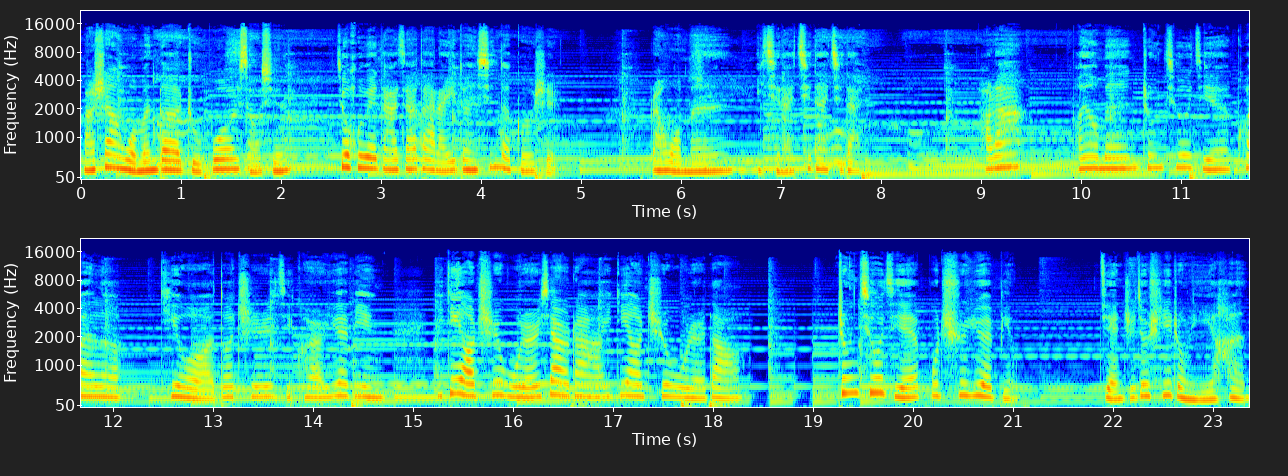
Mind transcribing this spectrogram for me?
马上我们的主播小熊就会为大家带来一段新的故事，让我们一起来期待期待。好啦。朋友们，中秋节快乐！替我多吃几块月饼，一定要吃五仁馅的，一定要吃五仁的。中秋节不吃月饼，简直就是一种遗憾。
